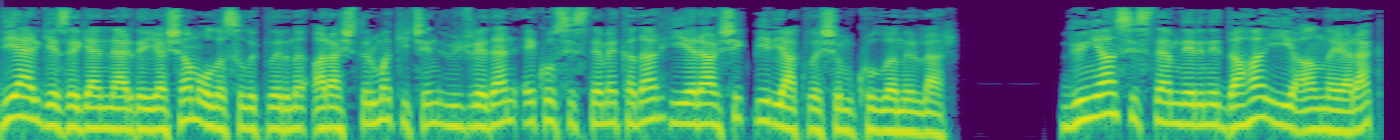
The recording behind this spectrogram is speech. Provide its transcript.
diğer gezegenlerde yaşam olasılıklarını araştırmak için hücreden ekosisteme kadar hiyerarşik bir yaklaşım kullanırlar. Dünya sistemlerini daha iyi anlayarak,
